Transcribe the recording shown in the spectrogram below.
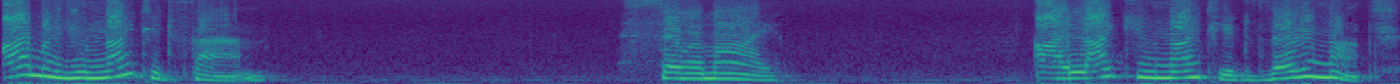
I'm a United fan. So am I. I like United very much.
